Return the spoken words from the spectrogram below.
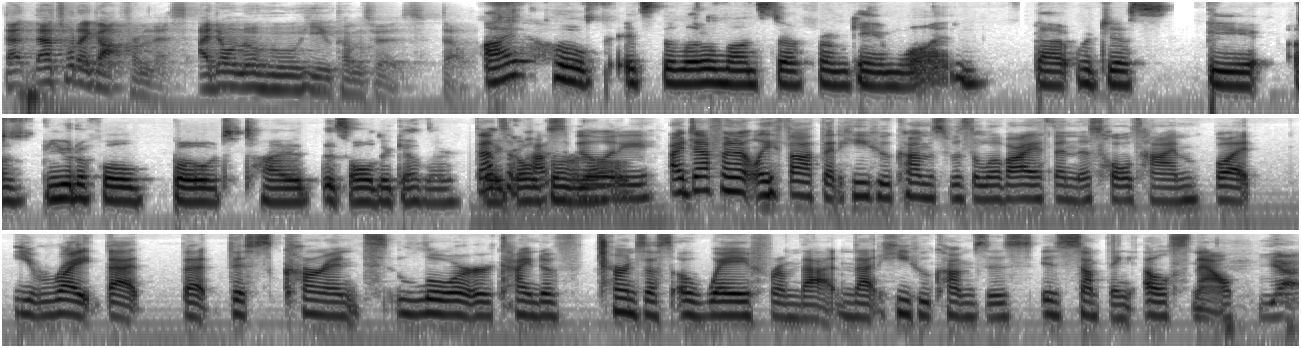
That that's what I got from this. I don't know who he who comes is though. I hope it's the little monster from game one. That would just be a beautiful bow to tie this all together. That's like, a possibility. I definitely thought that he who comes was the Leviathan this whole time, but you're right that that this current lore kind of turns us away from that and that he who comes is is something else now. Yeah,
